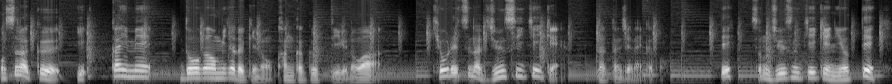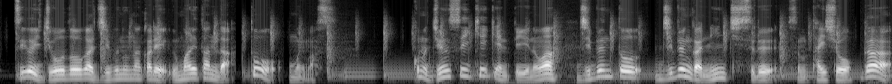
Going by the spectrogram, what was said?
おそらく1回目動画を見た時の感覚っていうのは強烈な純粋経験だったんじゃないかとでその純粋経験によって強い情動が自分の中で生まれたんだと思いますこの純粋経験っていうのは自分と自分が認知するその対象が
